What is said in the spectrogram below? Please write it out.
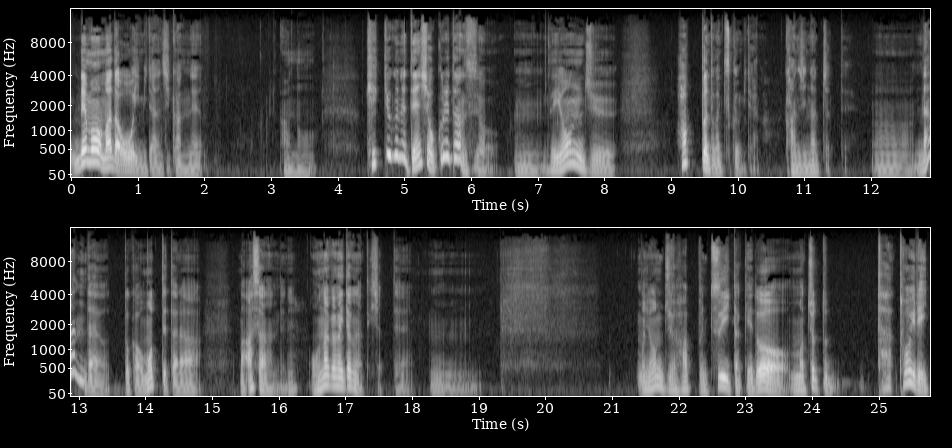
でもまだ多いみたいな時間ね、あの、結局ね、電車遅れたんですよ。うん。で、48分とかに着くみたいな感じになっちゃって。なんだよとか思ってたら、まあ朝なんでね、お腹が痛くなってきちゃって。うん。もう48分着いたけど、もうちょっと、たトイレ行っ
